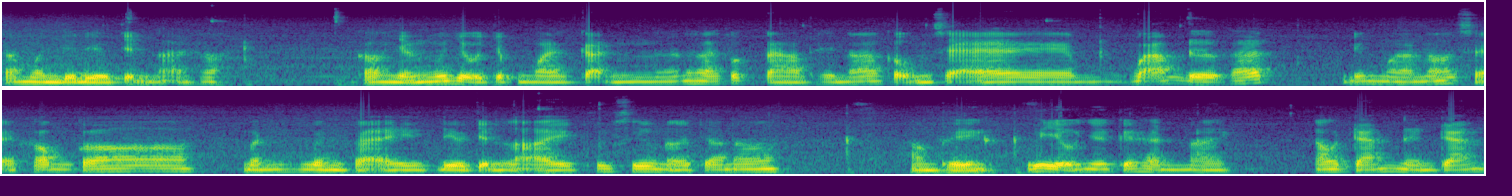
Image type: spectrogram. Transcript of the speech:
sau mình chỉ điều chỉnh lại thôi còn những ví dụ chụp ngoài cạnh nó hơi phức tạp thì nó cũng sẽ bám được hết. Nhưng mà nó sẽ không có mình mình phải điều chỉnh lại chút xíu nữa cho nó hoàn thiện. Ví dụ như cái hình này áo trắng nền trắng.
